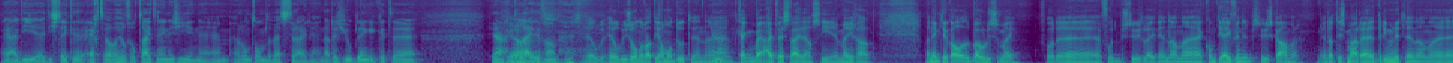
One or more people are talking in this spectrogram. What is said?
Ja, die, die steken er echt wel heel veel tijd en energie in eh, rondom de wedstrijden. En daar is Joep denk ik het, eh, ja, de Ja. leider van. Hè? Het is heel, heel bijzonder wat hij allemaal doet. En, eh, Ja. Kijk, bij uitwedstrijden, als hij meegaat, dan neemt hij ook altijd de bolussen mee. Voor de, voor de bestuursleden. En dan eh, komt hij even in de bestuurskamer. En dat is maar eh, drie minuten en dan eh,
